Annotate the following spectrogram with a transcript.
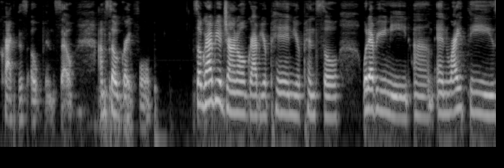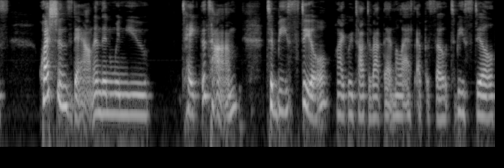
crack this open. So I'm so grateful. So grab your journal, grab your pen, your pencil, whatever you need, um, and write these questions down. And then when you take the time to be still, like we talked about that in the last episode, to be still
